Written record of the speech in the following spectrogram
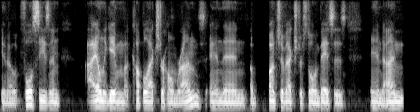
you know, full season, I only gave him a couple extra home runs and then a bunch of extra stolen bases, and I'm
